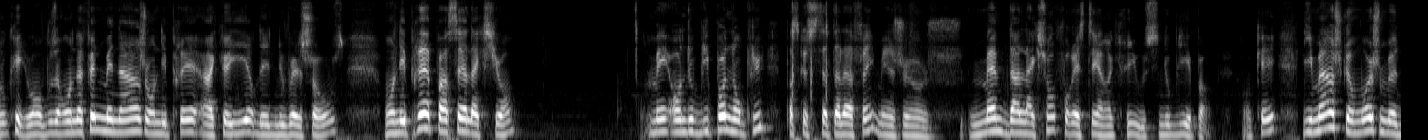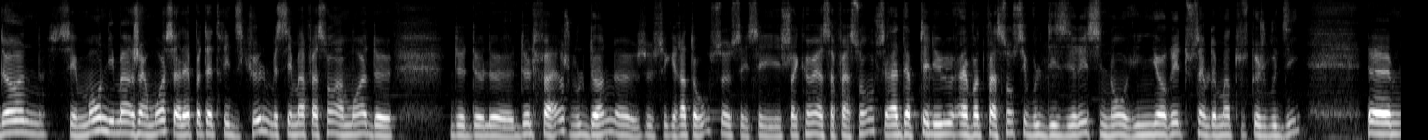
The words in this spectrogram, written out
OK, on, vous, on a fait le ménage, on est prêt à accueillir des nouvelles choses. On est prêt à passer à l'action. Mais on n'oublie pas non plus, parce que c'est à la fin, mais je, même dans l'action, il faut rester ancré aussi. N'oubliez pas. OK? L'image que moi, je me donne, c'est mon image à moi. Ça allait peut-être ridicule, mais c'est ma façon à moi de, de, le, de, le, faire. Je vous le donne. Euh, c'est gratos. C'est chacun à sa façon. Adaptez-le à votre façon si vous le désirez. Sinon, ignorez tout simplement tout ce que je vous dis. Euh,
